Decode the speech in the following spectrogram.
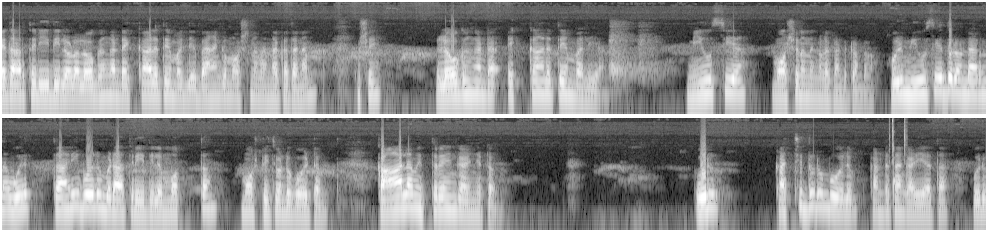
യഥാർത്ഥ രീതിയിലുള്ള ലോകം കണ്ട എക്കാലത്തെയും വലിയ ബാങ്ക് മോഷണം എന്നൊക്കെ തന്നെ. പക്ഷേ ലോകം കണ്ട എക്കാലത്തെയും വലിയ മ്യൂസിയ മോഷണം നിങ്ങൾ കണ്ടിട്ടുണ്ടോ? ഒരു മ്യൂസിയത്തിലുണ്ടായിരുന്ന ഒരു തരി പോലും വിടാത്ത രീതിയിൽ മൊത്തം മോഷ്ടിച്ചുകൊണ്ട് പോയിട്ടും കാലം ഇത്രയും കഴിഞ്ഞിട്ടും ഒരു കച്ചിത്തുറും പോലും കണ്ടെത്താൻ കഴിയാത്ത ഒരു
